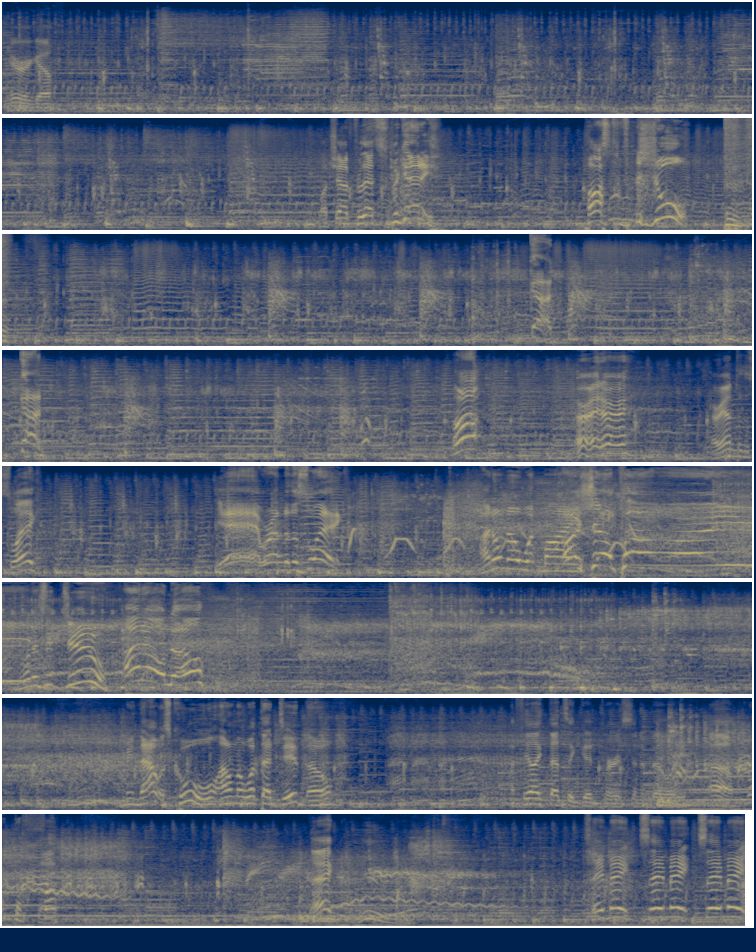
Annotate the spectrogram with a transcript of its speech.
Here we go. Watch out for that spaghetti! Pasta visual. God! God! Ah! Alright, alright. Are we onto the swag? Yeah, we're onto the swag! I don't know what my. I shall play! What does it do? I don't know! Mean, that was cool. I don't know what that did, though. I feel like that's a good person ability. Oh. What the fuck? Heck. Save mate, save mate, save mate.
